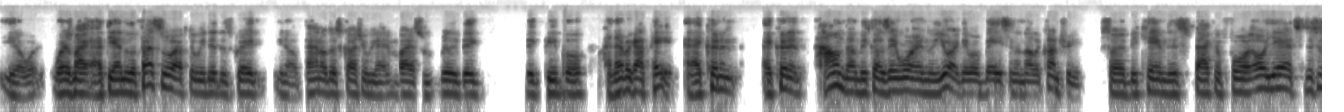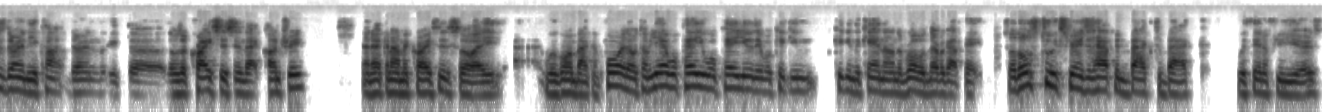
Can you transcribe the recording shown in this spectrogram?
you know, where's my at the end of the festival after we did this great, you know, panel discussion. We had invited some really big big people. I never got paid, and I couldn't I couldn't hound them because they were in New York. They were based in another country. So it became this back and forth. Oh yeah, it's this is during the during the, the there was a crisis in that country, an economic crisis. So I we're going back and forth. They would tell me, yeah, we'll pay you, we'll pay you. They were kicking kicking the can down the road, never got paid. So those two experiences happened back to back within a few years.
